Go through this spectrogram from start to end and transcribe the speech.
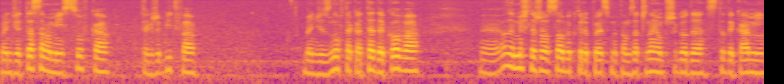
będzie ta sama miejscówka, także bitwa będzie znów taka TDK-owa. E, ale myślę, że osoby, które powiedzmy tam zaczynają przygodę z TDK-ami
